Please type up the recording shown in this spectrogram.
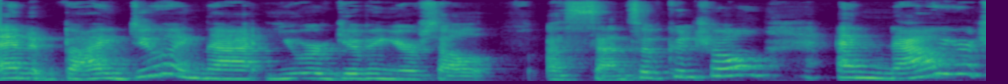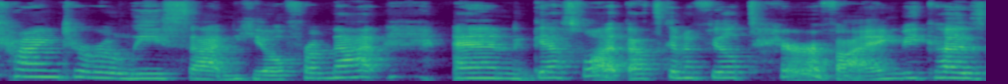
And by doing that, you are giving yourself a sense of control. And now you're trying to release that and heal from that. And guess what? That's going to feel terrifying because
